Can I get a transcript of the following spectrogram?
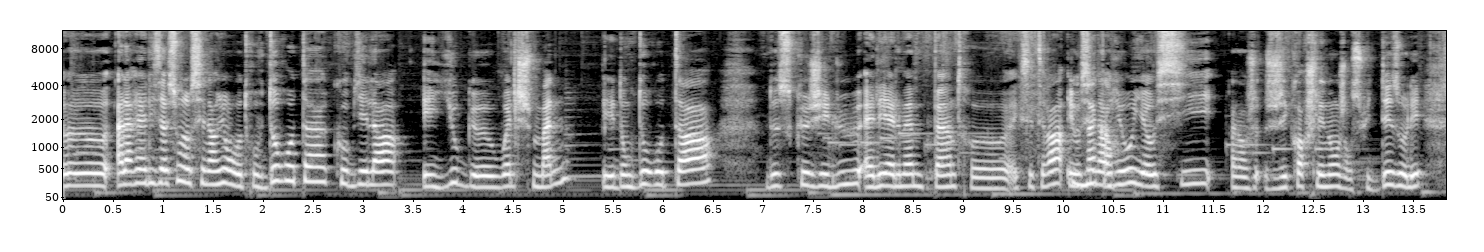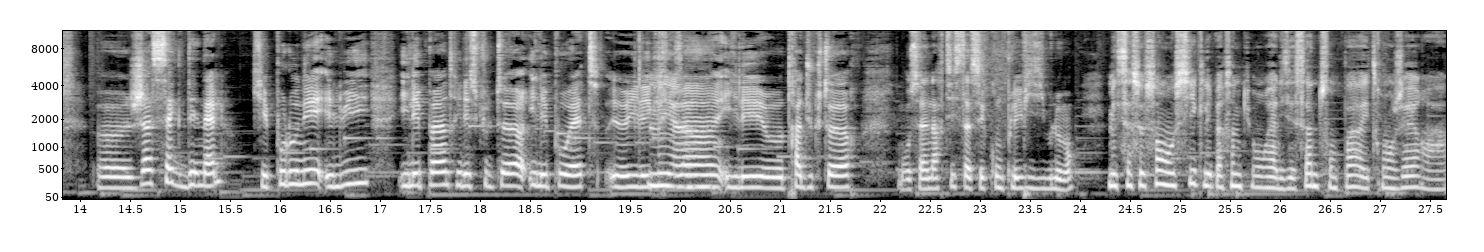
euh, à la réalisation et au scénario. On retrouve Dorota Kobiela et Hugh Welshman. Et donc Dorota, de ce que j'ai lu, elle est elle-même peintre, euh, etc. Et au scénario, il y a aussi, alors j'écorche les noms, j'en suis désolée, euh, Jacek Denel, qui est polonais, et lui, il est peintre, il est sculpteur, il est poète, euh, il est écrivain, euh, il est euh, traducteur. Bon, c'est un artiste assez complet visiblement. Mais ça se sent aussi que les personnes qui ont réalisé ça ne sont pas étrangères à,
